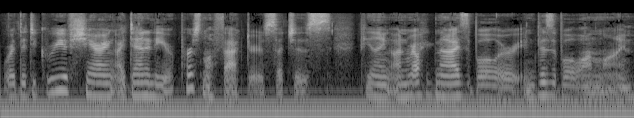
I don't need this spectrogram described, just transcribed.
where the degree of sharing identity or personal factors, such as feeling unrecognizable or invisible online.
